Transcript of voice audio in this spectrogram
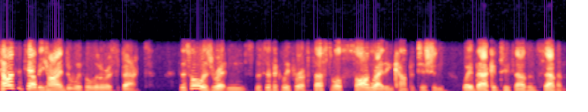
tell us the tale behind with a little respect. This one was written specifically for a festival songwriting competition way back in 2007.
